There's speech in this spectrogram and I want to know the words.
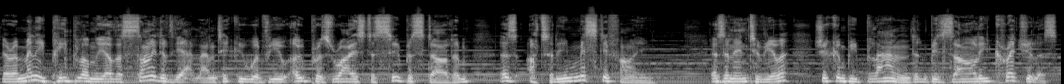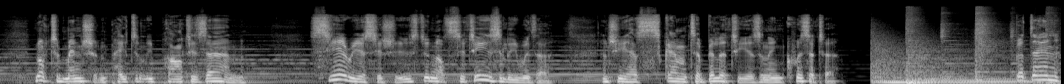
There are many people on the other side of the Atlantic who would view Oprah's rise to superstardom as utterly mystifying. As an interviewer, she can be bland and bizarrely credulous, not to mention patently partisan. Serious issues do not sit easily with her, and she has scant ability as an inquisitor. But then,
